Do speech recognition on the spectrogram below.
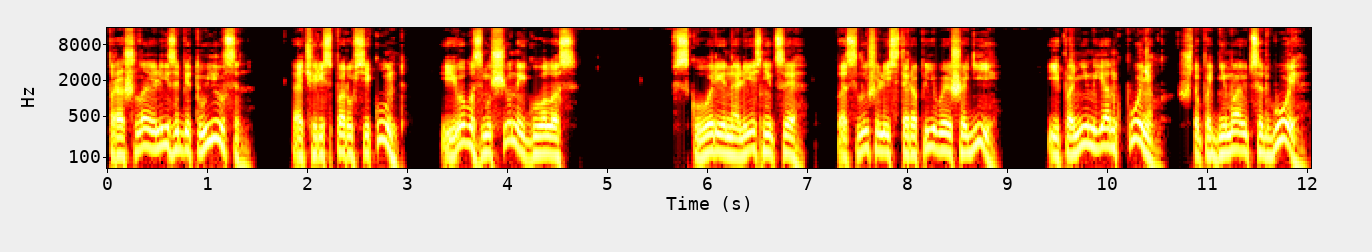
прошла Элизабет Уилсон, а через пару секунд ее возмущенный голос. Вскоре на лестнице послышались торопливые шаги, и по ним Янг понял, что поднимаются двое.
